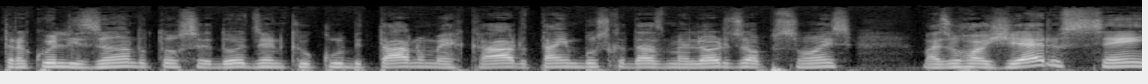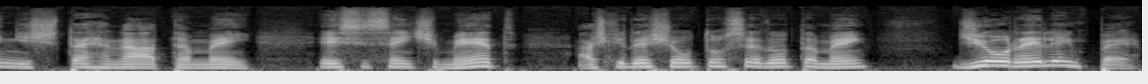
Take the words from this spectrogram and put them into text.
tranquilizando o torcedor, dizendo que o clube está no mercado, está em busca das melhores opções, mas o Rogério Senna externar também esse sentimento, acho que deixou o torcedor também de orelha em pé.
